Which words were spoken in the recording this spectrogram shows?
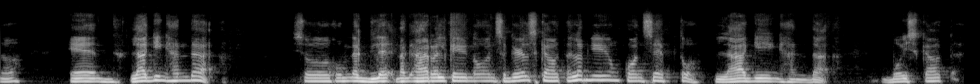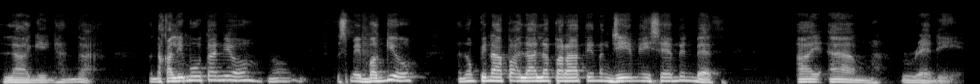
no? And laging handa. So kung nag nag-aral kayo noon sa Girl Scout, alam niyo yung konsepto, laging handa. Boy Scout, laging handa. Nakalimutan niyo, no? Tapos may bagyo, anong pinapaalala parati ng GMA7, Beth? I am ready.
